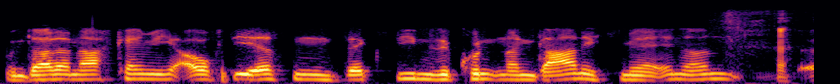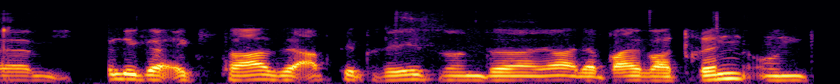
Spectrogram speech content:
Und da danach kann ich mich auch die ersten sechs, sieben Sekunden an gar nichts mehr erinnern. Ähm, völliger Ekstase abgedreht und äh, ja, der Ball war drin und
